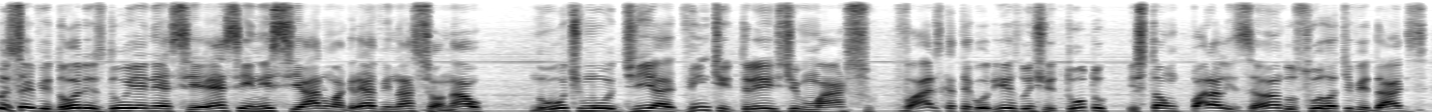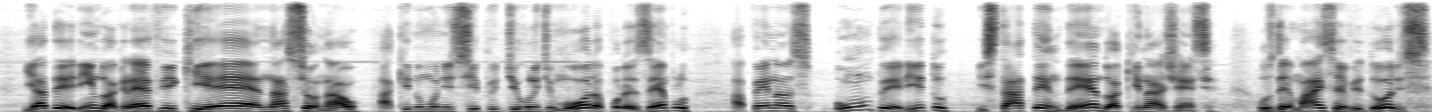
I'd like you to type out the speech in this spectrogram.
Os servidores do INSS iniciaram uma greve nacional no último dia 23 de março. Várias categorias do Instituto estão paralisando suas atividades e aderindo à greve que é nacional. Aqui no município de Rolim de Moura, por exemplo, apenas um perito está atendendo aqui na agência. Os demais servidores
